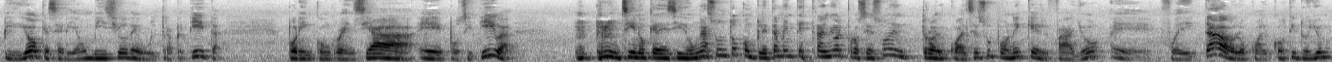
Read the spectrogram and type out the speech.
pidió, que sería un vicio de ultrapetita, por incongruencia positiva, sino que decidió un asunto completamente extraño al proceso dentro del cual se supone que el fallo fue dictado, lo cual constituye un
